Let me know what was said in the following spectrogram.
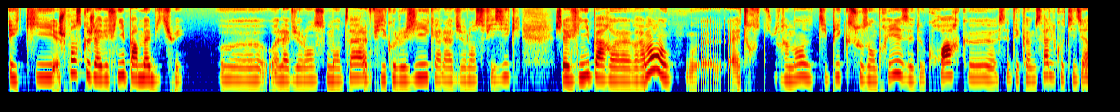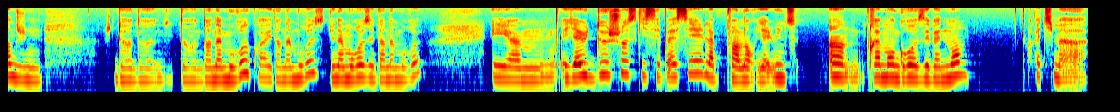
et qui, je pense que j'avais fini par m'habituer. Euh, à la violence mentale, psychologique, à la violence physique. J'avais fini par euh, vraiment euh, être vraiment typique sous emprise et de croire que c'était comme ça le quotidien d'une d'un amoureux quoi et d'une amoureuse d'une amoureuse et d'un amoureux et il y a eu deux choses qui s'est passé enfin non il y a eu un vraiment gros événement en fait il m'a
